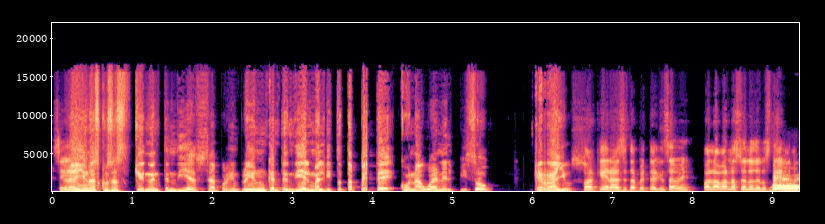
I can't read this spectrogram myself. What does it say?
sí. Pero hay unas cosas que no entendías. O sea, por ejemplo, yo nunca entendí el maldito tapete con agua en el piso. ¿Qué rayos? ¿Para qué era ese tapete? ¿Alguien sabe? Para lavar las suelas de los bueno,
